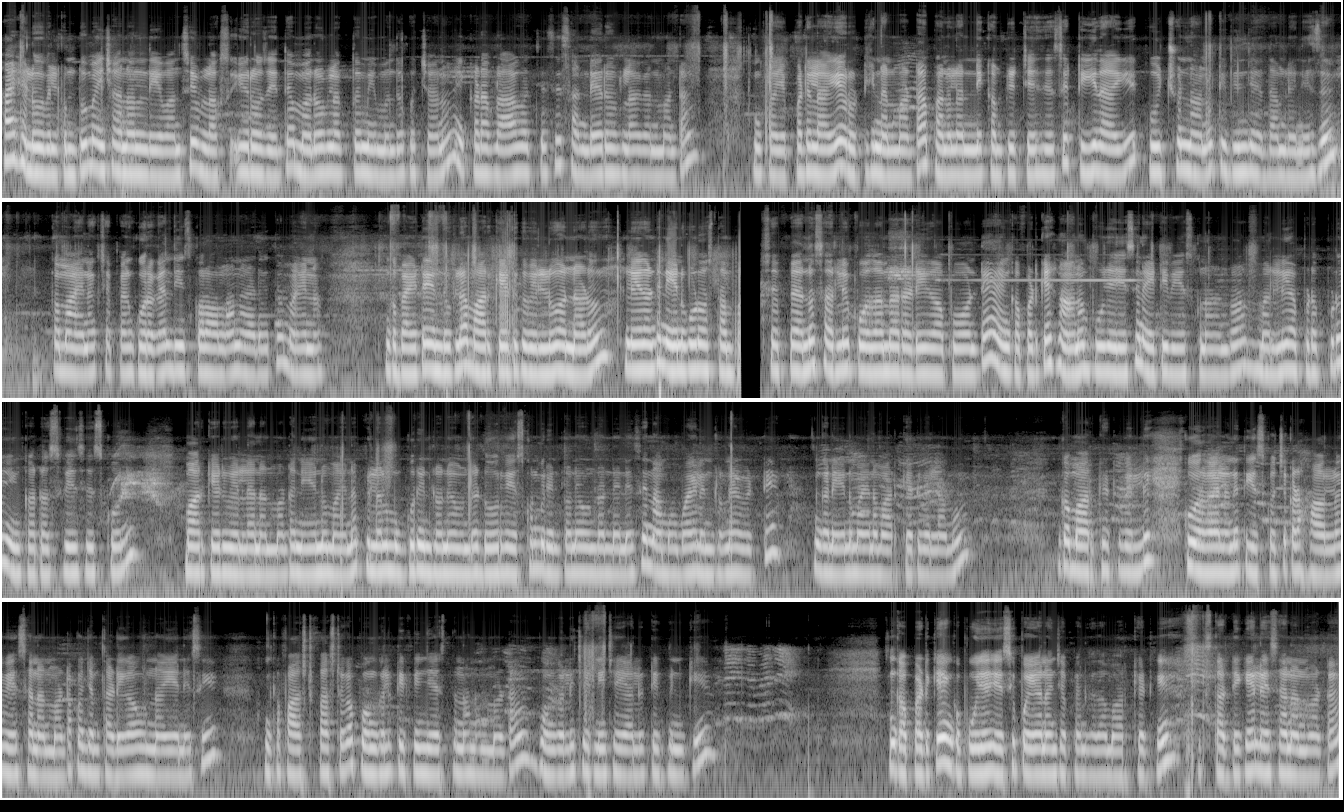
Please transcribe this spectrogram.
Hi hello welcome to my channel Devansi vlogs. ఈరోజు అయితే మరో వ్లాగ్తో మీ ముందుకు వచ్చాను. ఇక్కడ వ్లాగ్ వచ్చేసి సండే రోజు వ్లాగ్ అనమాట ఇంకా ఎప్పటిలాగే రొటీన్ అనమాట పనులన్నీ కంప్లీట్ చేసేసి టీ తాగి కూర్చున్నాను. టిఫిన్ చేద్దాం లేనేసి. ఇంకా మా ఆయనకు చెప్పాను కూరగాయలు తీసుకురావాలని అడిగితే మా ఆయన ఇంకా బయట ఎందుకులే? మార్కెట్కి వెళ్ళు అన్నాడు. లేదంటే నేను కూడా వస్తాను చెప్పాను. సర్లే పోదాంరా రెడీగా పో అంటే ఇంకప్పటికే స్నానం పూజ చేసి నైటీ వేసుకున్నాను మళ్ళీ అప్పుడప్పుడు ఇంకా డ్రెస్ వేసేసుకొని మార్కెట్కి వెళ్ళాను అనమాట నేను మా ఆయన పిల్లలు ముగ్గురు ఇంట్లోనే ఉండే డోర్ వేసుకొని మీరు ఇంట్లోనే ఉండండి అనేసి నా మొబైల్ ఇంట్లోనే పెట్టి ఇంకా నేను మా ఆయన మార్కెట్కి వెళ్ళాము. ఇంకా మార్కెట్కి వెళ్ళి కూరగాయలన్నీ తీసుకొచ్చి ఇక్కడ హాల్లో వేసాను అనమాట కొంచెం తడిగా ఉన్నాయి అనేసి ఇంకా ఫాస్ట్ ఫాస్ట్గా పొంగలి టిఫిన్ చేస్తున్నాను అనమాట పొంగలి చట్నీ చేయాలి టిఫిన్కి. ఇంకా అప్పటికే ఇంకా పూజ చేసి పోయానని చెప్పాను కదా మార్కెట్కి. సిక్స్ థర్టీకే లేసాను అనమాట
